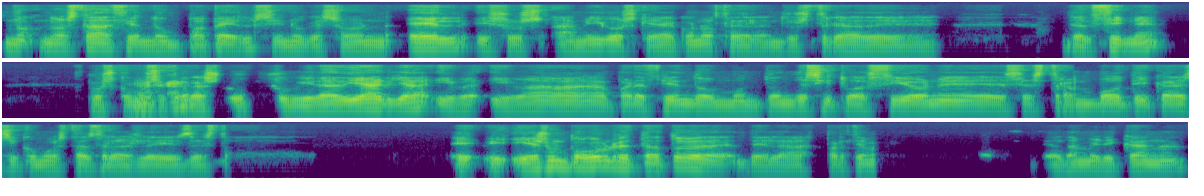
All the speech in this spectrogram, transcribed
no, no está haciendo un papel, sino que son él y sus amigos que ya conoce de la industria de, del cine, pues como si fuera su, vida diaria y va, apareciendo un montón de situaciones estrambóticas y como estas de las leyes de Estado. E, y es un poco un retrato de, la parte de la sociedad americana,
